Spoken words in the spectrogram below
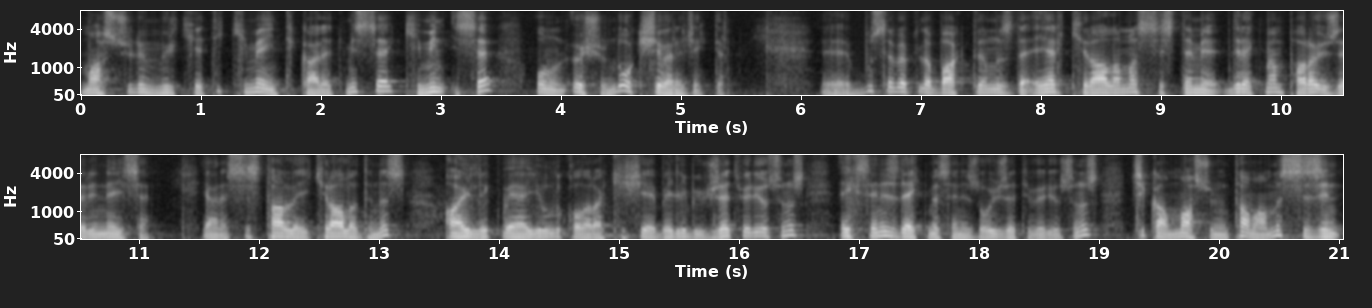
Mahsulün mülkiyeti kime intikal etmişse, kimin ise onun öşrünü de o kişi verecektir. Ee, bu sebeple baktığımızda eğer kiralama sistemi direktmen para üzerine ise yani siz tarlayı kiraladınız aylık veya yıllık olarak kişiye belli bir ücret veriyorsunuz. Ekseniz de ekmeseniz de o ücreti veriyorsunuz. Çıkan mahsulün tamamı sizin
